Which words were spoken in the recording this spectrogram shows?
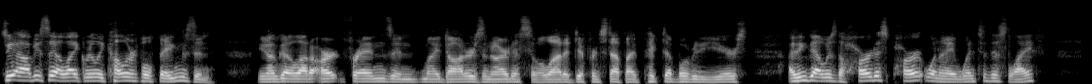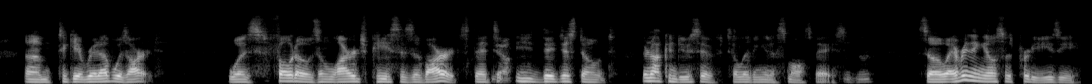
so yeah, obviously I like really colorful things and you know, I've got a lot of art friends and my daughter's an artist, so a lot of different stuff I've picked up over the years. I think that was the hardest part when I went to this life um, to get rid of was art, was photos and large pieces of art that Yeah. you, they just don't, they're not conducive to living in a small space. Mhm. So everything else was pretty easy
